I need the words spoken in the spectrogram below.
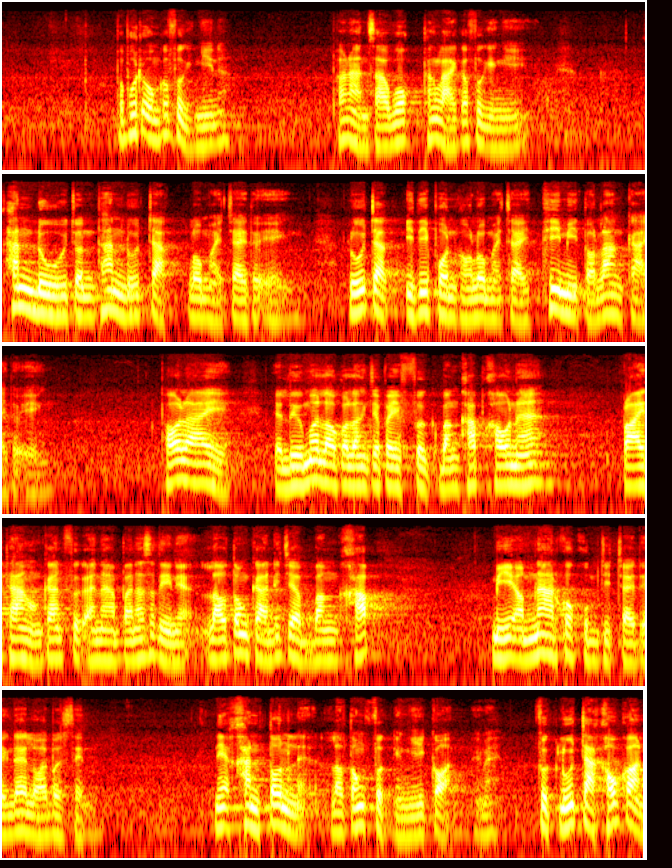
ๆ พระพุทธองค์ก็ฝึกอย่างนี้นะพระอรหันสาวกทั้งหลายก็ฝึกอย่างนี้ ท่านดูจนท่านรู้จักลมหายใจตัวเอง รู้จักอิทธิพลของลมหายใจที่มีต่อร่างกายตัวเอง เพราะอะไรอย่าลืมว่าเรากำลังจะไปฝึกบังคับเขานะ ปลายทางของการฝึกอนาปานสติเนี่ยเราต้องการที่จะบังคับ มีอำนาจควบคุมจิตใจตัวเองได้ร้อยเปอร์เซ็นต์เนี่ยขั้นต้นเลยเราต้องฝึกอย่างนี้ก่อนเห็นไหมฝึกรู้จักเขาก่อน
